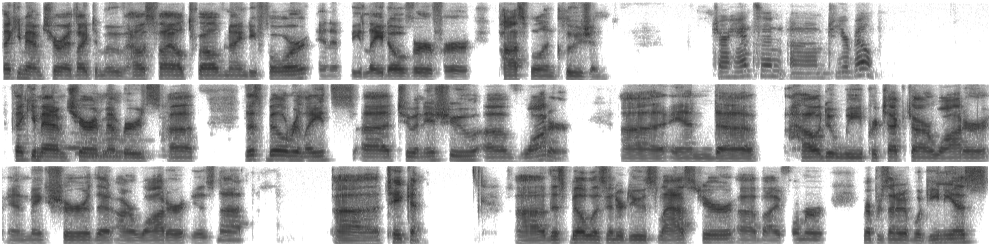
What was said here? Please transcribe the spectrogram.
Thank you, Madam Chair. I'd like to move House File 1294 and it be laid over for possible inclusion. Chair Hansen, um, to your bill. Thank you, Madam Chair and members. Uh, this bill relates uh, to an issue of water uh, and uh, how do we protect our water and make sure that our water is not uh, taken. Uh, this bill was introduced last year by former Representative Wagenius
